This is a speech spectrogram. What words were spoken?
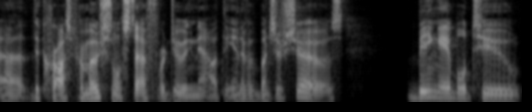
uh, the cross promotional stuff we're doing now at the end of a bunch of shows. Being able to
